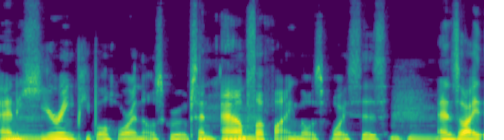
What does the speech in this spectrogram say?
and Mm-hmm. hearing people who are in those groups and Mhm. amplifying those voices. Mm-hmm. And so I,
